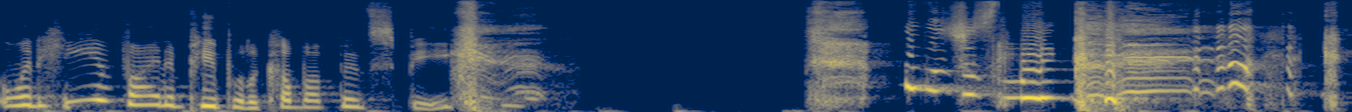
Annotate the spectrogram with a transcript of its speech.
when he invited people to come up and speak, I was just like,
